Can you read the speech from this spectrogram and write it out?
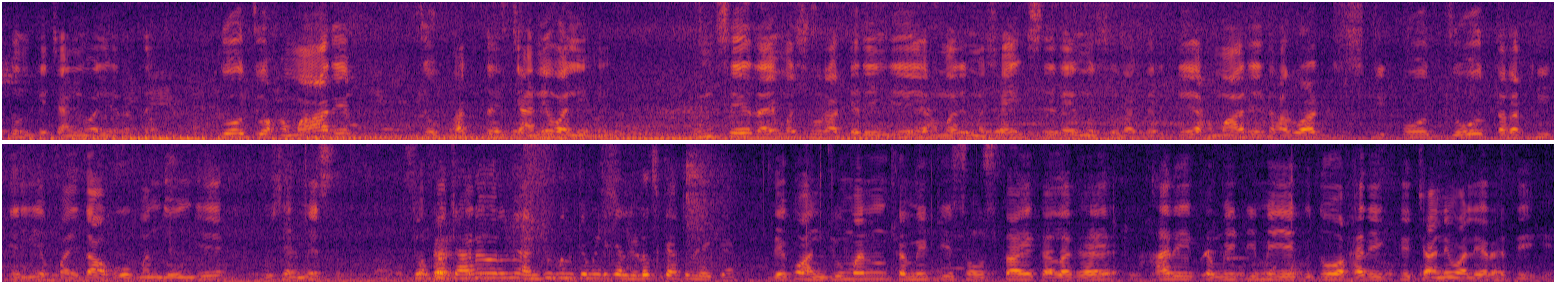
तो उनके चाहने वाले रहते हैं। तो जो हमारे जो भक्त हैं चाहने वाले हैं उनसे राय मशवरा करेंगे हमारे मशाइक से राय मशवरा करके हमारे धारवाड़ डिस्ट्रिक्ट को जो तरक्की के लिए फ़ायदा हो मंद होंगे उसे हमें तो वाले में अंजुमन कमेटी का लीडर्स क्या तुम्हें क्या? देखो अंजुमन कमेटी संस्था एक अलग है हर एक कमेटी में एक दो हर एक के चाहने वाले रहते ही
